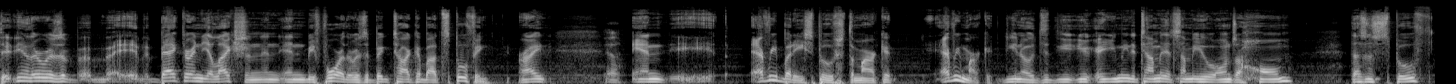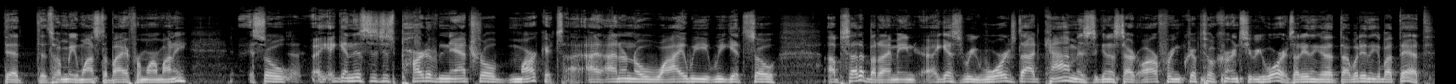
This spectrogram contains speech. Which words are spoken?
you know, there was a back during the election and and before there was a big talk about spoofing, right? Yeah. And everybody spoofs the market, every market. You know, you you mean to tell me that somebody who owns a home doesn't spoof that, that somebody wants to buy it for more money? So again, this is just part of natural markets. I, I don't know why we, we get so upset about it. I mean, I guess rewards.com is going to start offering cryptocurrency rewards. How do you think about that? What do you think about that?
